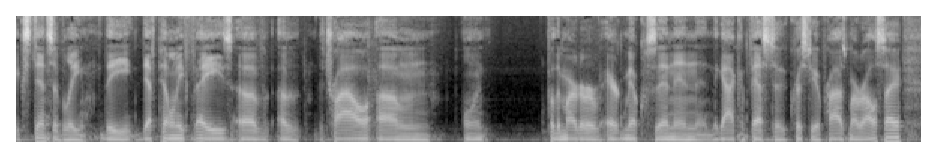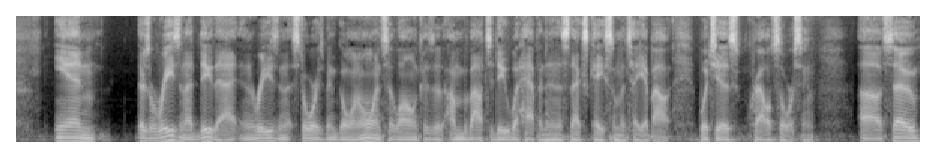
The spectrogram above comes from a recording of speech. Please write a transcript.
extensively the death penalty phase of of the trial um, on for the murder of Eric Mickelson, and the guy confessed to Christy O'Prior's murder also. And there's a reason I do that, and the reason that story's been going on so long because I'm about to do what happened in this next case I'm going to tell you about, which is crowdsourcing. Uh, so,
